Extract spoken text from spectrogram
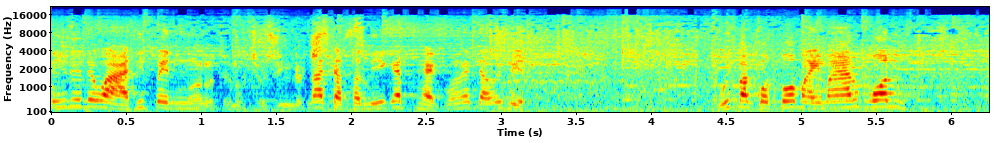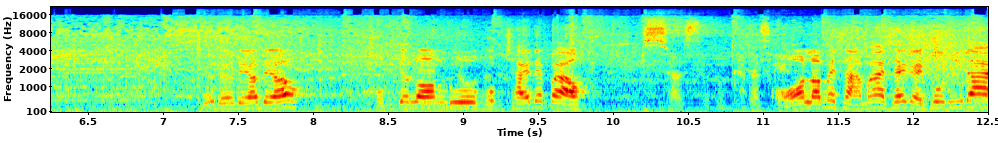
นี้ด้วยด้ว่าที่เป็นน่าจะสนีกแท็กมันถ้าจำไม่ผิดอุ้ยปรากฏตัวใหม่มาทุกคน เดี๋ยวเดี๋ยวเดี๋ยวผมจะลองดูผมใช้ได้เปล่า อ๋อ เราไม่สามารถใช้ไก่พวกนี้ได้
